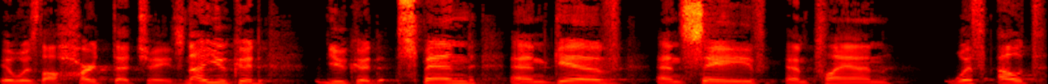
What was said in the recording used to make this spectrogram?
it was the heart that changed. Now you could, you could spend and give and save and plan without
